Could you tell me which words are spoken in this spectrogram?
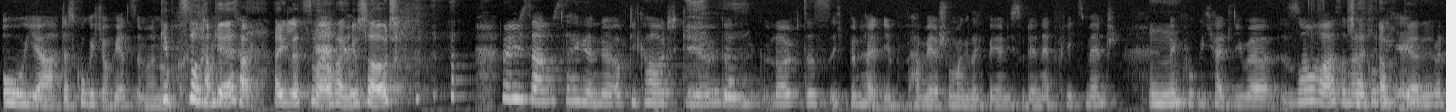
Oh ja, das gucke ich auch jetzt immer noch. Gibt's noch, Samstag. gell? Habe ich letztes Mal auch angeschaut. Wenn ich Samstag dann auf die Couch gehe, dann läuft das. Ich bin halt, haben wir ja schon mal gesagt, ich bin ja nicht so der Netflix-Mensch. Mhm. Dann gucke ich halt lieber sowas und dann gucke ich, ich gerne. mit,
